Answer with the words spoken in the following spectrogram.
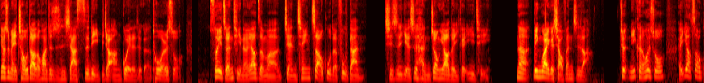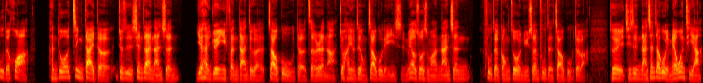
要是没抽到的话，就只剩下私立比较昂贵的这个托儿所。所以整体呢，要怎么减轻照顾的负担，其实也是很重要的一个议题。那另外一个小分支啦，就你可能会说，哎，要照顾的话，很多近代的，就是现在男生也很愿意分担这个照顾的责任啊，就很有这种照顾的意识，没有说什么男生负责工作，女生负责照顾，对吧？所以其实男生照顾也没有问题啊。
